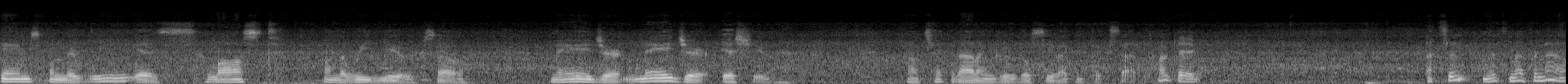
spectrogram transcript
games from the Wii is lost on the Wii U. So major, major issue. I'll check it out on Google, see if I can fix that. Okay. That's it. That's enough for now.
